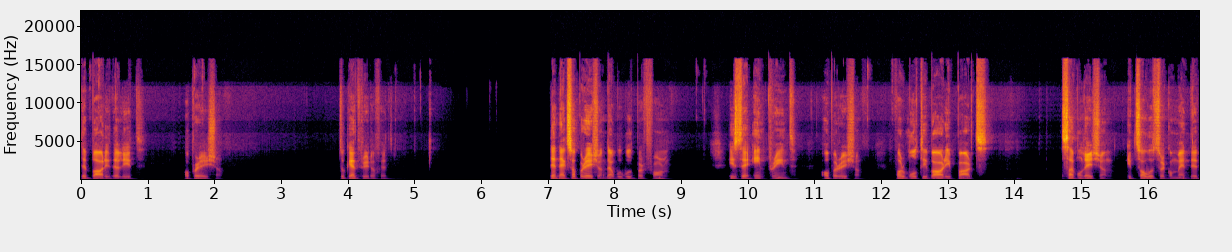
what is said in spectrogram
the body delete operation to get rid of it. The next operation that we will perform is the imprint operation. For multi-body parts simulation, it's always recommended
